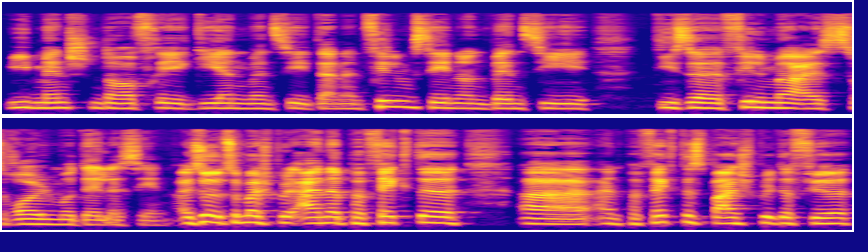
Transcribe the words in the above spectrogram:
wie Menschen darauf reagieren, wenn sie deinen Film sehen und wenn sie diese Filme als Rollenmodelle sehen. Also zum Beispiel eine perfekte, äh, ein perfektes Beispiel dafür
